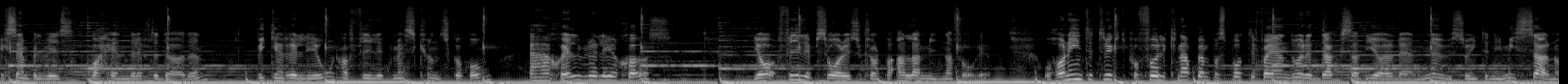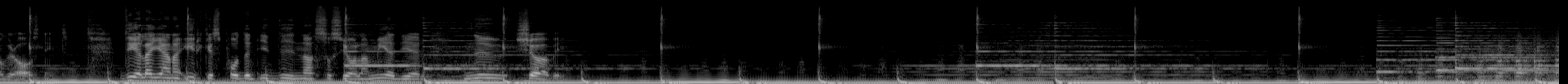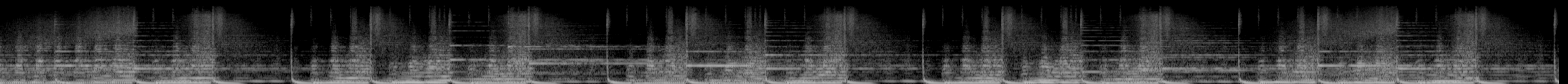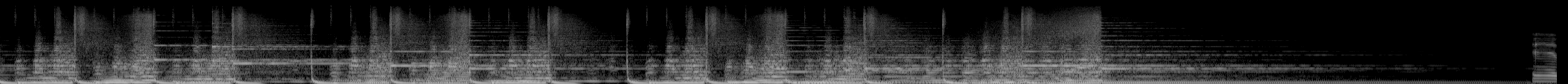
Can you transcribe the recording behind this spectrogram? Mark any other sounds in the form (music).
Exempelvis, vad händer efter döden? Vilken religion har Filip mest kunskap om? Är han själv religiös? Ja, Filip svarar ju såklart på alla mina frågor. Och har ni inte tryckt på följknappen på Spotify än, då är det dags att göra det nu så inte ni missar några avsnitt. Dela gärna Yrkespodden i dina sociala medier. Nu kör vi!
